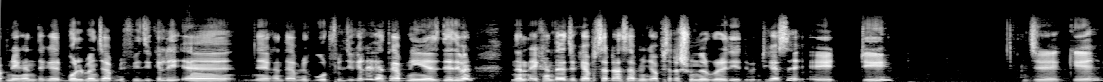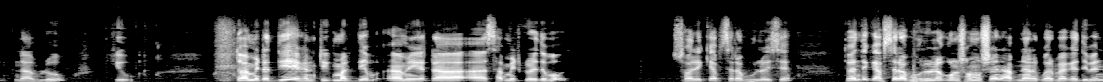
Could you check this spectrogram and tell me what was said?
আপনি এখান থেকে বলবেন যে আপনি ফিজিক্যালি এখান থেকে আপনি গুড ফিজিক্যালি এখান থেকে আপনি ইয়েস দিয়ে দিবেন। দেন এখান থেকে যে ক্যাপচাটা আছে, আপনি ক্যাপচাটা সুন্দর করে দিয়ে দিবেন, ঠিক আছে? Eight J K W Q তো আমি এটা দিয়ে এখানে টিকমার্ক দিয়ে আমি এটা সাবমিট করে দেবো। সরি ক্যাপচাটা ভুল হয়েছে। তো এখান থেকে ক্যাপচাটা ভুল হলে, কোনো সমস্যা নেই। আপনি আরেকবার ব্যাগে দিবেন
